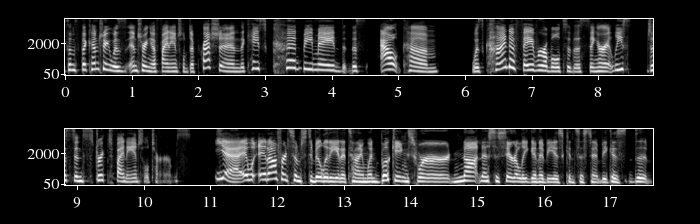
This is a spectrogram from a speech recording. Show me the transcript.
Since the country was entering a financial depression, the case could be made that this outcome was kind of favorable to the singer, at least just in strict financial terms. Yeah, it, it offered some stability at a time when bookings were not necessarily going to be as consistent because the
